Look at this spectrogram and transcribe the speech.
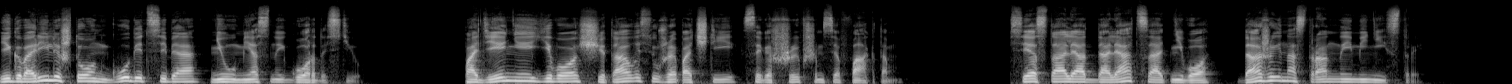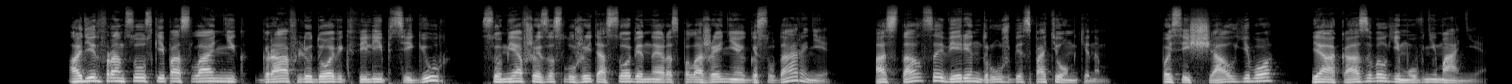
и говорили, что он губит себя неуместной гордостью. Падение его считалось уже почти совершившимся фактом. Все стали отдаляться от него, даже иностранные министры. Один французский посланник, граф Людовик Филипп Сигюр, сумевший заслужить особенное расположение государыни, остался верен дружбе с Потемкиным, посещал его и оказывал ему внимание.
